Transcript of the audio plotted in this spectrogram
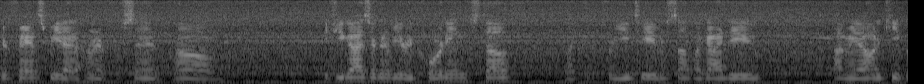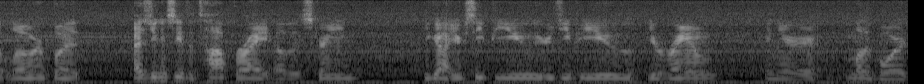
your fan speed at 100%. Um, if you guys are going to be recording stuff, like for YouTube and stuff like I do, I mean, I would keep it lower, but as you can see at the top right of the screen, you got your CPU, your GPU, your RAM, and your motherboard.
